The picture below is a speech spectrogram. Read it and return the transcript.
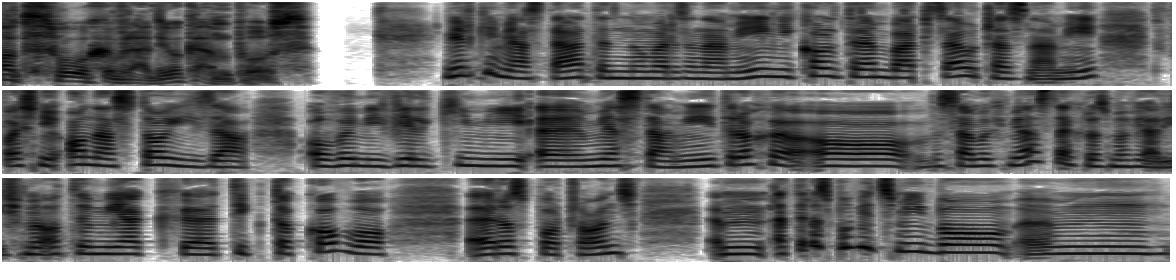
Odsłuch w Radio Campus. Wielkie Miasta, ten numer za nami. Nicole Trębacz cały czas z nami. Właśnie ona stoi za owymi wielkimi e, miastami. Trochę o samych miastach rozmawialiśmy, o tym jak e, TikTokowo e, rozpocząć. Em, A teraz powiedz mi, bo em,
